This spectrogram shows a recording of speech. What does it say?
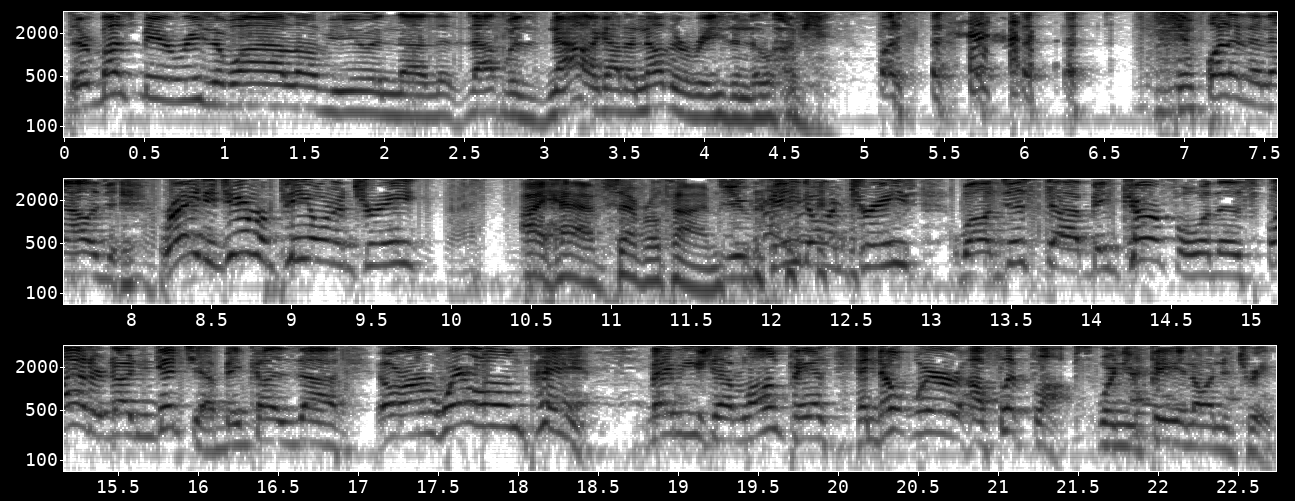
there must be a reason why I love you, and uh, that, that was now I got another reason to love you. What, what an analogy, Ray? Did you ever pee on a tree? I have several times. You've peed on trees. Well, just uh, be careful when the splatter doesn't get you because, uh, or wear long pants. Maybe you should have long pants and don't wear uh, flip flops when you're peeing on the tree.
